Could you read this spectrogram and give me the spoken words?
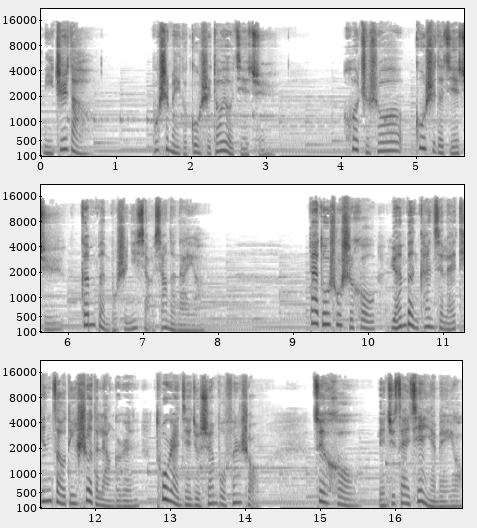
你知道，不是每个故事都有结局，或者说，故事的结局根本不是你想象的那样。大多数时候，原本看起来天造地设的两个人，突然间就宣布分手，最后连句再见也没有。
